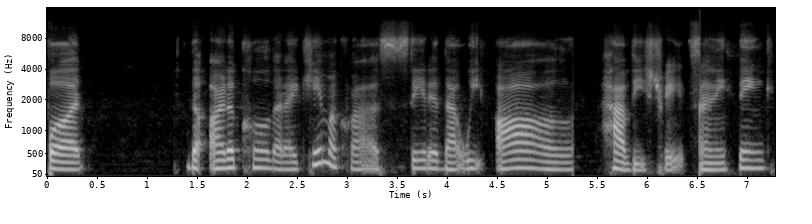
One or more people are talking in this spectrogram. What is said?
but the article that I came across stated that we all have these traits. And I think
